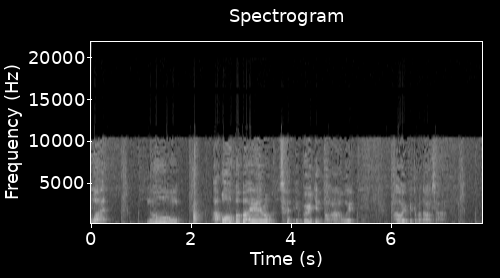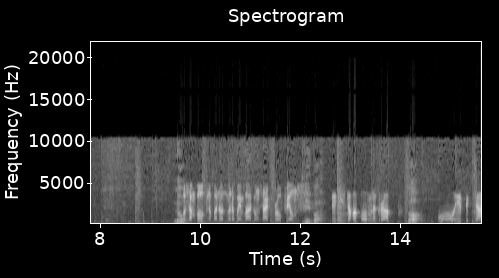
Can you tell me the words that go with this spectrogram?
What? No! Ako, babaero. Virgin pa nga ako eh. Ah, wait, may tumatawag sa akin. Hello? O Sambog, napanood mo na ba yung bagong side pro films? Di pa. Dennis tsaka Bong, nag-rap. No? Oo, epic nga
